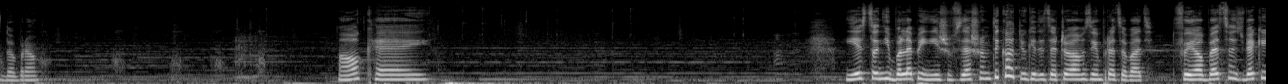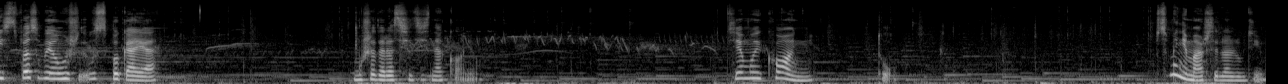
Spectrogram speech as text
Dobra. Okej. Jest to niebo lepiej niż w zeszłym tygodniu, kiedy zaczęłam z nią pracować. Twoja obecność w jakiś sposób ją już uspokaja. Muszę teraz siedzieć na koniu. Gdzie mój koń? Tu. W sumie nie masz tyle ludzi.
